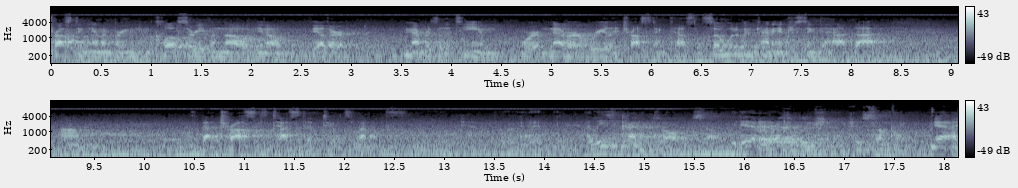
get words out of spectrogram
trusting him and bringing him closer, even though you know the other members of the team were never really trusting Tesla. So it would have been kind of interesting to have that um, that trust tested to its limits. At least it kind of resolved itself. They did have a resolution, which was something. Yeah.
